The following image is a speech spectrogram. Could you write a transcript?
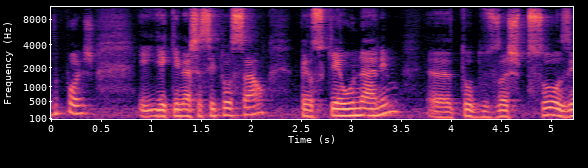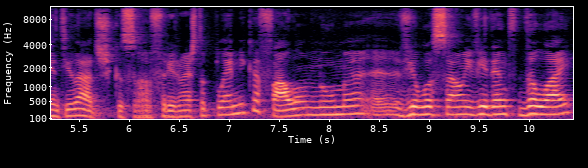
depois. E, e aqui nesta situação, penso que é unânime, uh, todas as pessoas e entidades que se referiram a esta polémica falam numa uh, violação evidente da lei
